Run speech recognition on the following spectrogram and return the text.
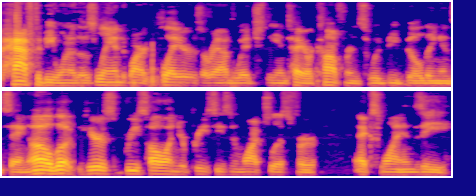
have to be one of those landmark players around which the entire conference would be building and saying, "Oh, look, here's Breece Hall on your preseason watch list for X, Y, and Z."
